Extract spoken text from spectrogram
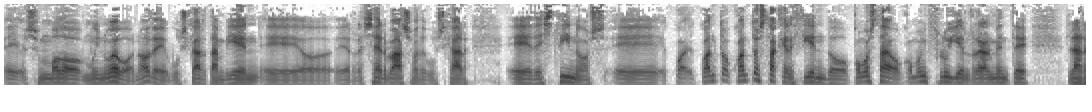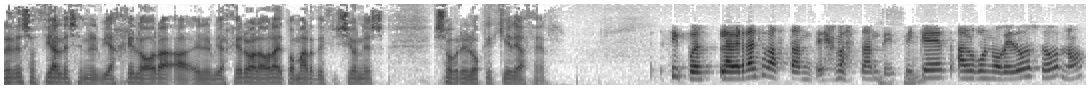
eh, es un modo muy nuevo, ¿no? De buscar también eh, o, eh, reservas o de buscar eh, destinos. Eh, ¿cu- ¿cuánto, ¿Cuánto está creciendo? ¿Cómo está o cómo influyen realmente las redes sociales en el viajero ahora, en el viajero a la hora de tomar decisiones sobre lo que quiere hacer? Sí, pues la verdad que bastante, bastante. Sí que es algo novedoso, ¿no?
